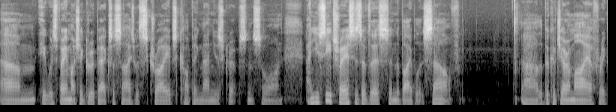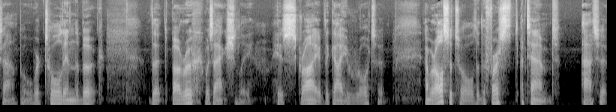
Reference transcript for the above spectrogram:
Um, it was very much a group exercise with scribes copying manuscripts and so on. And you see traces of this in the Bible itself. Uh, the book of Jeremiah, for example, we're told in the book that Baruch was actually his scribe, the guy who wrote it. And we're also told that the first attempt at it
